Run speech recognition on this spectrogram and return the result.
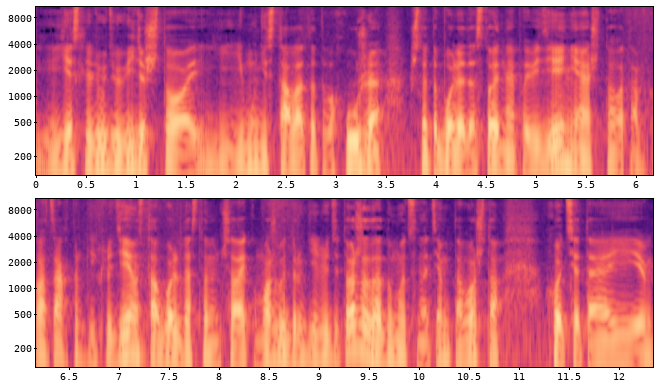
если люди увидят, что ему не стало от этого хуже, что это более достойное поведение, что там в глазах других людей он стал более достойным человеком, может быть, другие люди тоже задумаются над тем того, что хоть это и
